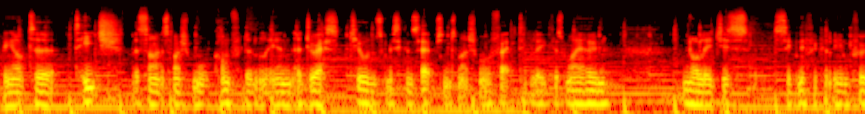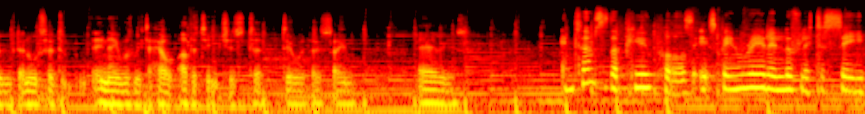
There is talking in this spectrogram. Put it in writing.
being able to teach the science much more confidently and address children's misconceptions much more effectively because my own knowledge is significantly improved and also enables me to help other teachers to deal with those same areas. In terms of the pupils, it's been really lovely to see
